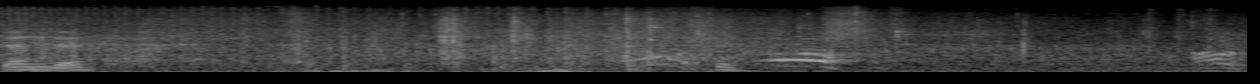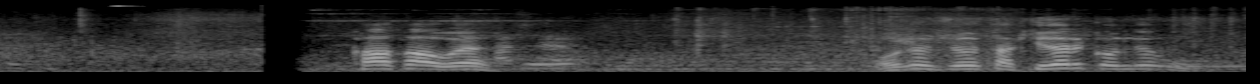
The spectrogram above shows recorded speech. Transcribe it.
센데. 가, 가, 왜? 어차피 저다 기다릴 건데, 뭐.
